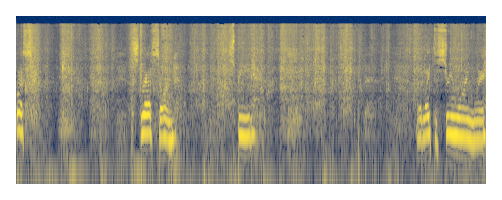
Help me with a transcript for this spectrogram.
Less stress on speed. I'd like to streamline my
